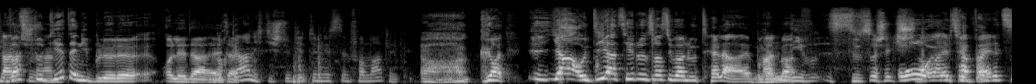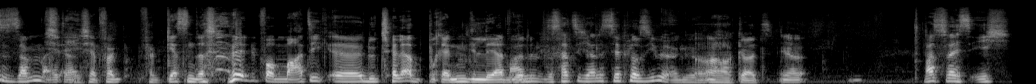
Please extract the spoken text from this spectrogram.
was studiert denn die blöde Olle da, an? Noch Alter? gar nicht, die studiert demnächst Informatik. Oh Gott. Ja, und die erzählt uns was über Nutella, äh, Mann, die ist höchstwahrscheinlich Oh, ich als wir beide zusammen, Alter. Ey, ich habe ver vergessen, dass in Informatik äh, Nutella brennen gelehrt wird. Mann, das hat sich alles sehr plausibel angehört. Oh Gott. Ja. Was weiß ich.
